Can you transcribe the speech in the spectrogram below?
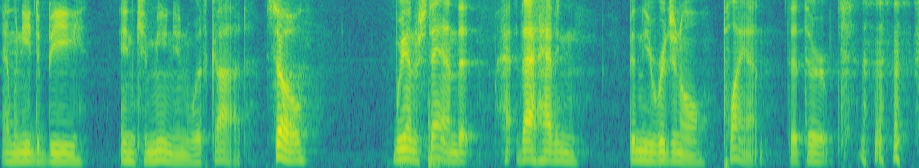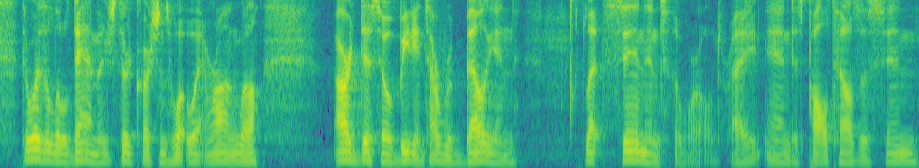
And we need to be in communion with God. So we understand that that having been the original plan, that there there was a little damage. Third question is what went wrong? Well, our disobedience, our rebellion let sin into the world, right? And as Paul tells us, sin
